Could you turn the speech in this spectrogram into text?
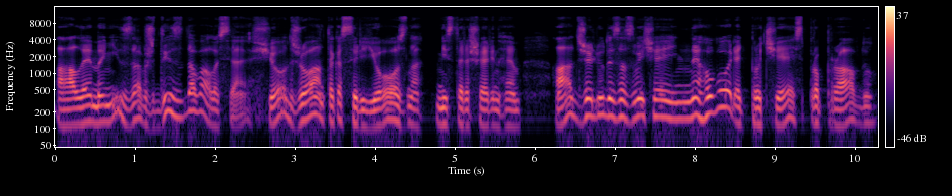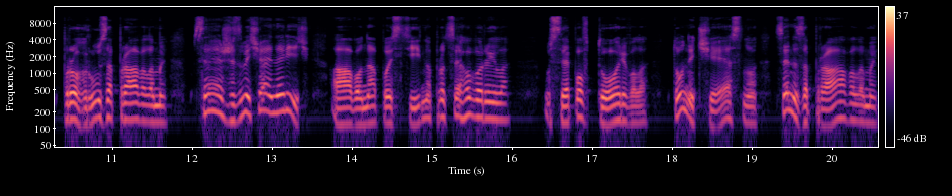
Але мені завжди здавалося, що Джоан така серйозна, містере Шерінгем, адже люди зазвичай не говорять про честь, про правду, про гру за правилами. Це ж звичайна річ, а вона постійно про це говорила, усе повторювала, то нечесно, це не за правилами.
